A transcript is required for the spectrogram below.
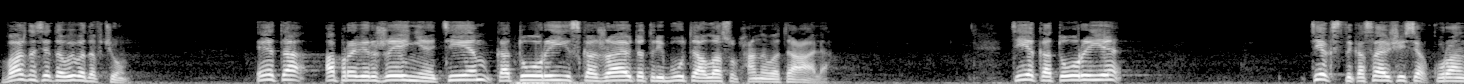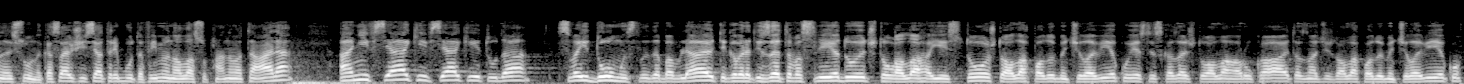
Важность этого вывода в чем? Это опровержение тем, которые искажают атрибуты Аллаха Субхану Тааля. Те, которые тексты, касающиеся Курана и Сунны, касающиеся атрибутов имен Аллаха Субхану Тааля, они всякие-всякие туда свои домыслы добавляют и говорят, из этого следует, что у Аллаха есть то, что Аллах подобен человеку. Если сказать, что у Аллаха рука, это значит, что Аллах подобен человеку.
